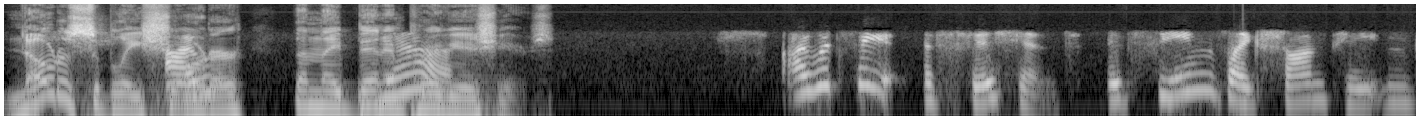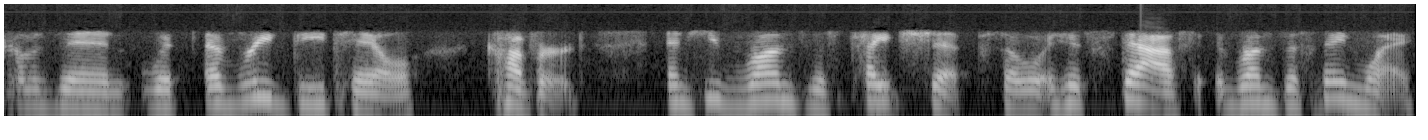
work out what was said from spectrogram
Noticeably shorter than they've been in previous years. I would say efficient. It seems like Sean Payton goes in with every detail covered, and he runs this tight ship. So his staff runs the same way.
